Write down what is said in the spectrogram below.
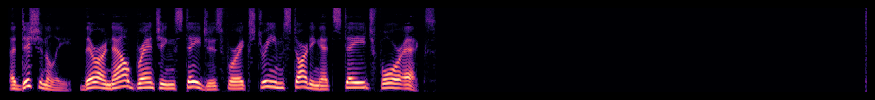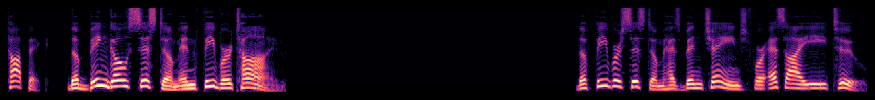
Additionally, there are now branching stages for Extreme starting at stage 4x. Topic: The bingo system in Fever Time. The fever system has been changed for SIE-2.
